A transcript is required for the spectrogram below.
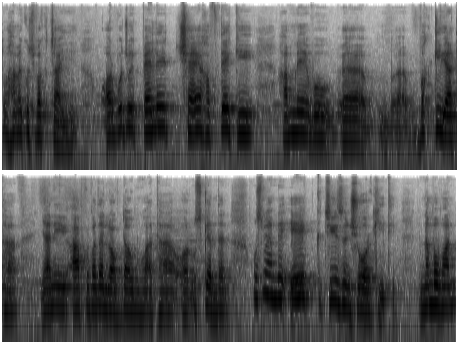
तो हमें कुछ वक्त चाहिए। और वो जो एक पहले छः हफ़्ते की हमने वो वक्त लिया था, यानी आपको पता लॉकडाउन हुआ था और उसके अंदर, उसमें हमने एक चीज़ इंश्योर की थी। नंबर वन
